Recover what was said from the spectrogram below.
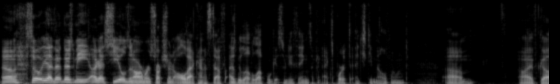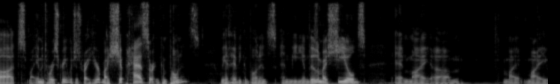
Um, so yeah, there's me. I got shields and armor and structure and all that kind of stuff. As we level up, we'll get some new things. I can export it to HTML if I want. Um, I've got my inventory screen, which is right here. My ship has certain components. We have heavy components and medium. Those are my shields and my um, my my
